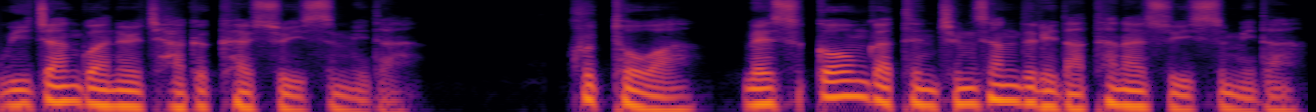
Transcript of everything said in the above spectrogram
위장관을 자극할 수 있습니다. 구토와 메스꺼움 같은 증상들이 나타날 수 있습니다.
